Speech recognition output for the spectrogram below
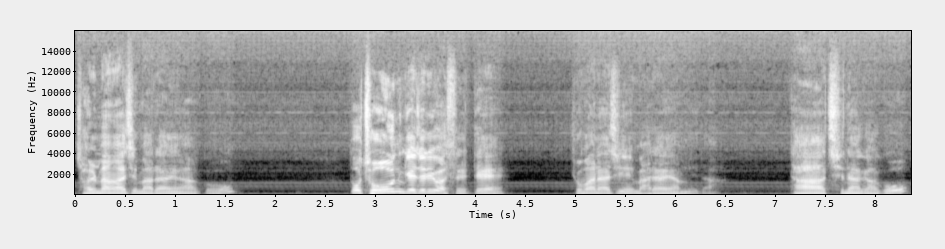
절망하지 말아야 하고 또 좋은 계절이 왔을 때 교만하지 말아야 합니다. 다 지나가고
